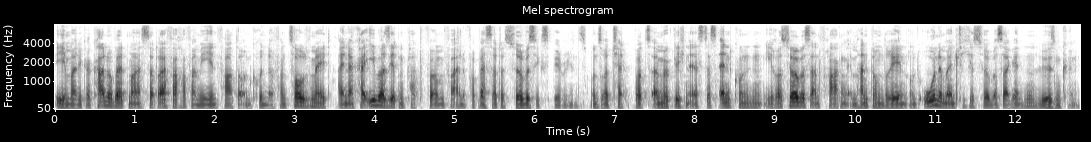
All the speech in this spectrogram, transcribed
ehemaliger Kanu-Weltmeister, dreifacher Familienvater und Gründer von Solvemate, einer KI-basierten Plattform für eine verbesserte Service Experience. Unsere Chatbots ermöglichen es, dass Endkunden ihre Serviceanfragen im Handumdrehen und ohne menschliche Serviceagenten lösen können.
